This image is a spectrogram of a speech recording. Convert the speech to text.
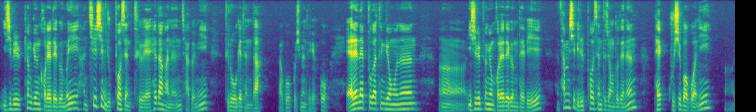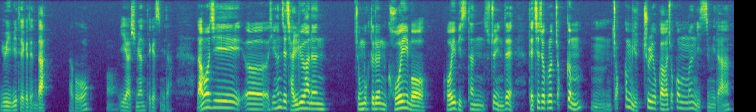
20일 평균 거래 대금의 한 76%에 해당하는 자금이 들어오게 된다 라고 보시면 되겠고 LNF 같은 경우는 어, 20일 평균 거래 대금 대비 31% 정도 되는 190억 원이 어, 유입이 되게 된다라고 어, 이해하시면 되겠습니다. 나머지 어, 현재 잔류하는 종목들은 거의 뭐 거의 비슷한 수준인데 대체적으로 조금 음, 조금 유출 효과가 조금은 있습니다.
